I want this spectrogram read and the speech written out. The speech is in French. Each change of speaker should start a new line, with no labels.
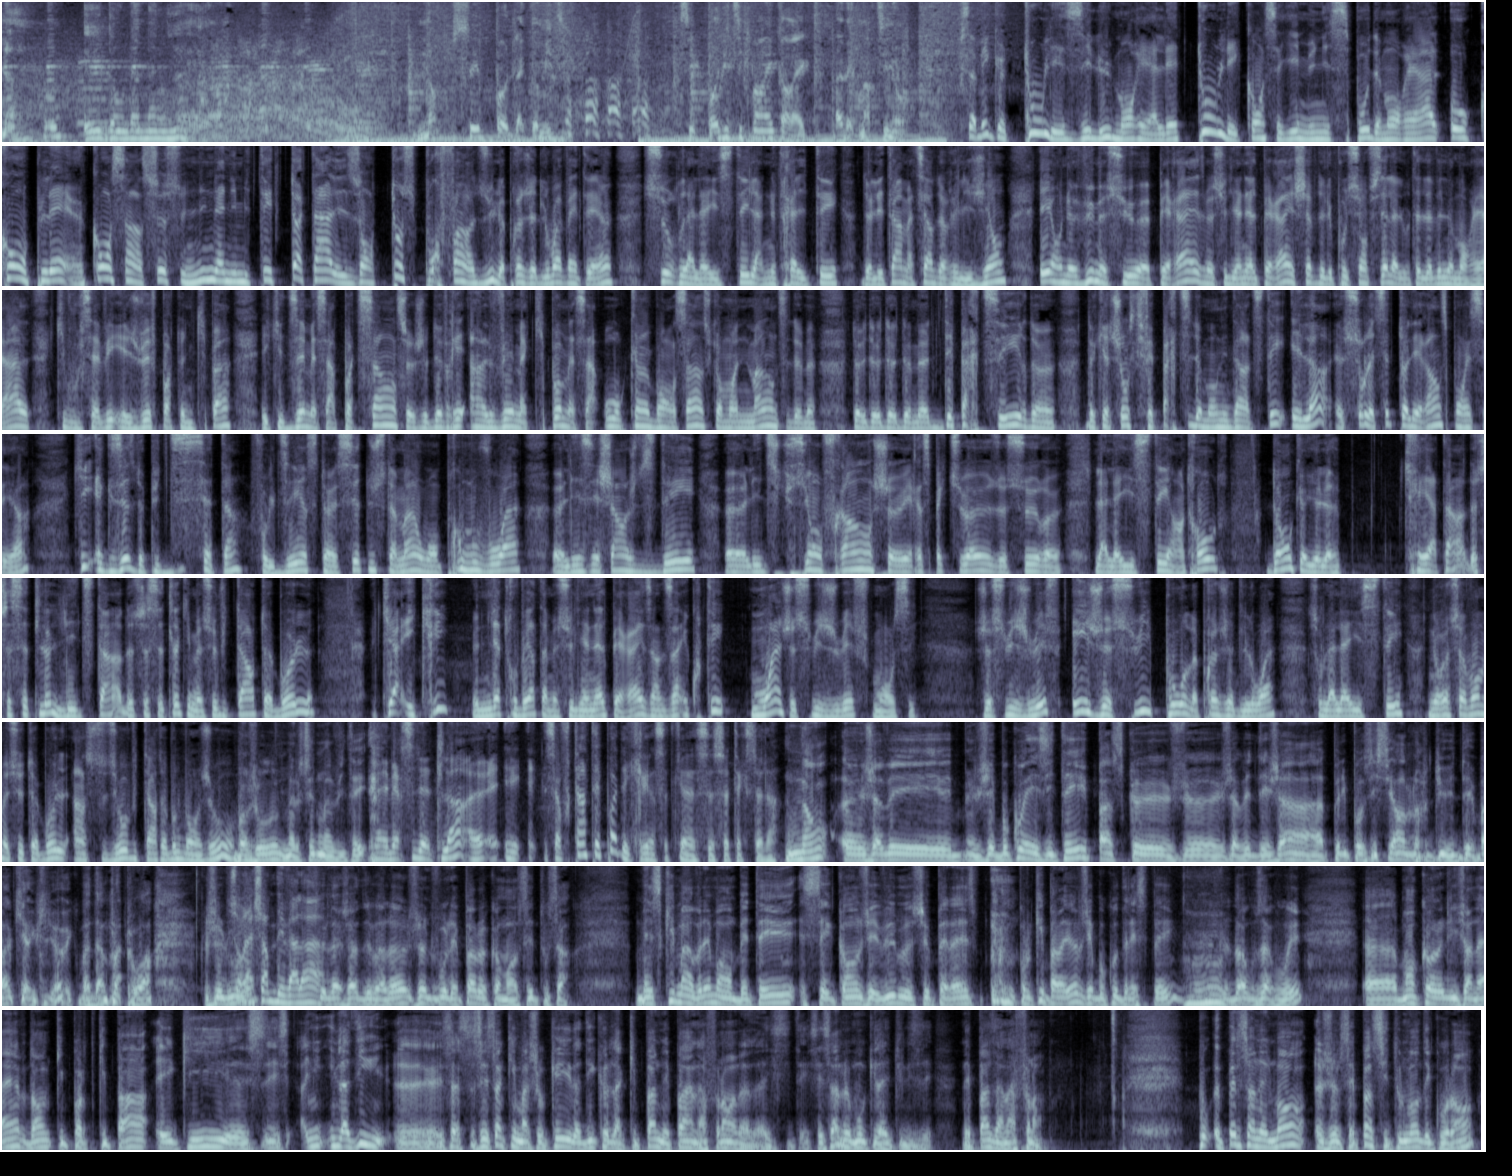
L'art est dans la manière. Non, c'est pas de la comédie. C'est politiquement incorrect avec Martineau.
Vous savez que tous les élus montréalais, tous les conseillers municipaux de Montréal, au complet, un consensus, une unanimité totale, ils ont tous pourfendu le projet de loi 21 sur la laïcité, la neutralité de l'État en matière de religion. Et on a vu M. Pérez, M. Lionel Pérez, chef de l'opposition officielle à l'Hôtel de la Ville de Montréal, qui, vous le savez, est juif, porte une kippa, et qui disait, mais ça n'a pas de sens, je devrais enlever ma kippa, mais ça n'a aucun bon sens. Ce qu'on me demande, c'est de me, de, de, de, de me départir de quelque chose qui fait partie de mon identité. Et là, euh, sur le site tolérance.ca, qui existe depuis 17 ans, faut le dire, c'est un site justement où on promouvoit euh, les échanges d'idées, euh, les discussions franches et respectueuses sur la laïcité, entre autres. Donc, il y a le créateur de ce site-là, l'éditeur de ce site-là, qui est M. Victor Teboul, qui a écrit une lettre ouverte à M. Lionel Pérez en disant, écoutez, moi, je suis juif, moi aussi je suis juif et je suis pour le projet de loi sur la laïcité. Nous recevons M. Teboul en studio. Victor Teboul, bonjour.
Bonjour, merci de m'inviter.
Ben, merci d'être là. Euh, et, ça vous tentait pas d'écrire ce, texte-là?
Non, euh, j'avais, j'ai beaucoup hésité parce que j'avais déjà pris position lors du débat qui a eu lieu avec Mme Marois.
sur la charte des valeurs.
Sur la charte des valeurs, je ne voulais pas recommencer tout ça. Mais ce qui m'a vraiment embêté, c'est quand j'ai vu M. Pérez, pour qui par ailleurs j'ai beaucoup de respect, mmh. je dois vous avouer, euh, mon co-religionnaire, donc qui porte kippa et qui, euh, il a dit, euh, c'est ça qui m'a choqué, il a dit que la kippa n'est pas un affront à la laïcité. C'est ça le mot qu'il a utilisé, n'est pas un affront. personnellement, je ne sais pas si tout le monde est courant,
